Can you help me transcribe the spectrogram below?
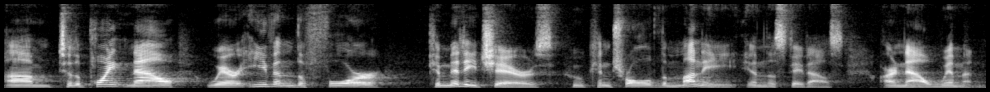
um, to the point now where even the four committee chairs who control the money in the State House are now women.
